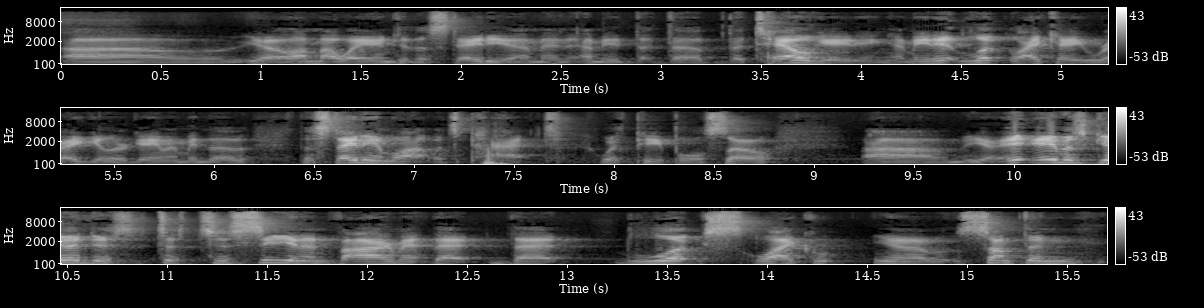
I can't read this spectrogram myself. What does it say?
uh, you know, on my way into the stadium, and I mean the, the, the tailgating. I mean, it looked like a regular game. I mean, the the stadium lot was packed with people. So, um, you know, it, it was good to, to, to see an environment that that looks like you know something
